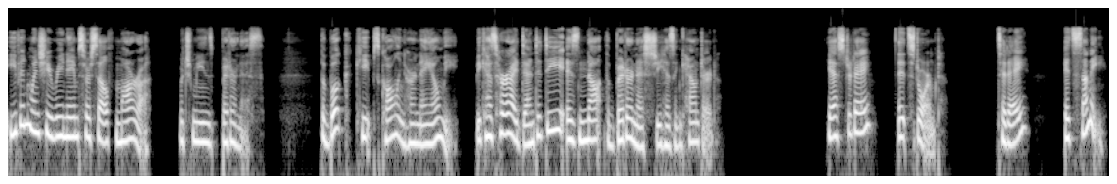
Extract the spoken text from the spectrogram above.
Even when she renames herself Mara, which means bitterness. The book keeps calling her Naomi because her identity is not the bitterness she has encountered. Yesterday, it stormed. Today, it's sunny.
